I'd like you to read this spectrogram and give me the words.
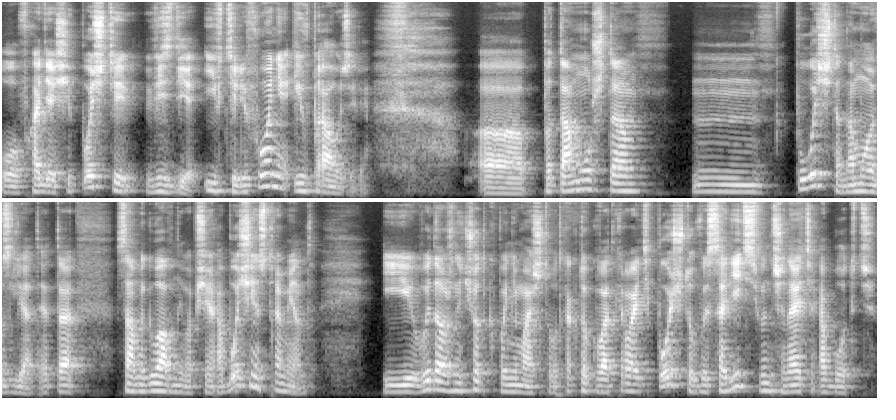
о входящей почте везде, и в телефоне, и в браузере. А, потому что почта, на мой взгляд, это самый главный вообще рабочий инструмент. И вы должны четко понимать, что вот как только вы открываете почту, вы садитесь, вы начинаете работать.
